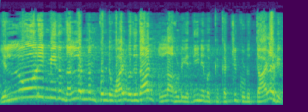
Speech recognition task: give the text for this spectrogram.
எல்லோரின் மீதும் நல்லெண்ணம் கொண்டு வாழ்வதுதான் அல்லாஹுடைய தீன் எமக்கு கற்றுக் கொடுத்த அழகு.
